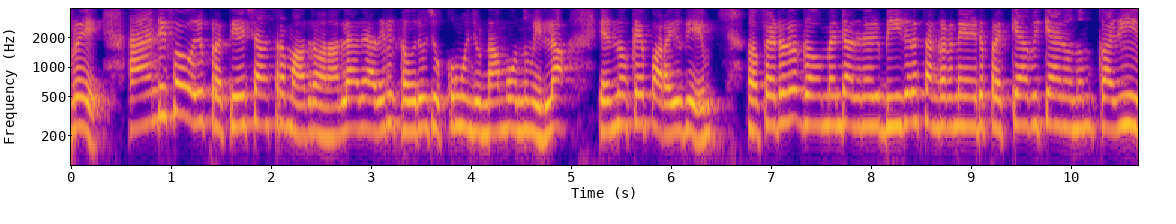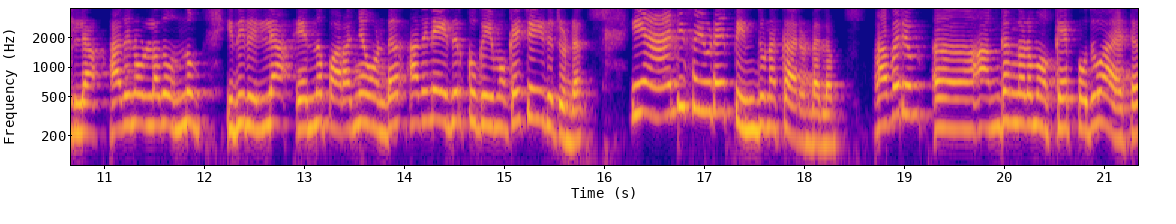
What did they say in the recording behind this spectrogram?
വ്രേ ആന്റിഫ ഒരു പ്രത്യയശാസ്ത്രം മാത്രമാണ്. അല്ലാതെ അതിൽ ഒരു ചുക്കും കുഞ്ചുണ്ടാകുമ്പോൾ ഒന്നുമില്ല എന്നൊക്കെ പറയുകയും ഫെഡറൽ ഗവൺമെന്റ് അതിനൊരു ഭീകര സംഘടനയായിട്ട് പ്രഖ്യാപിക്കാനൊന്നും കഴിയില്ല. അതിനുള്ളതൊന്നും ഇതിലില്ല എന്ന് പറഞ്ഞുകൊണ്ട് അതിനെ എതിർക്കുകയും ഒക്കെ ചെയ്തിട്ടുണ്ട്. ഈ ആന്റിഫയുടെ പിന്തുണക്കാരുണ്ടല്ലോ. അവരും അംഗങ്ങളും ഒക്കെ പൊതുവായിട്ട്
